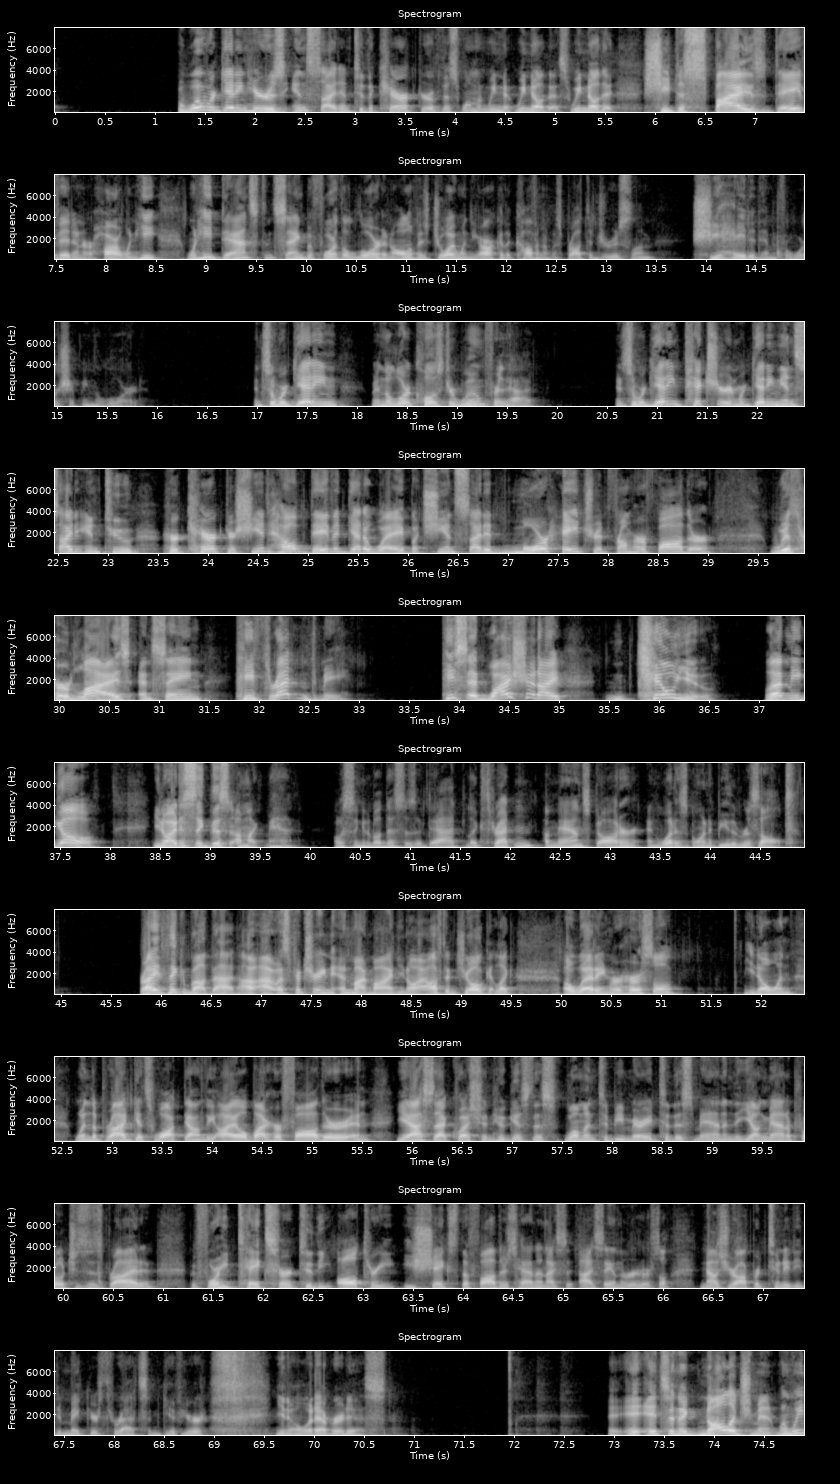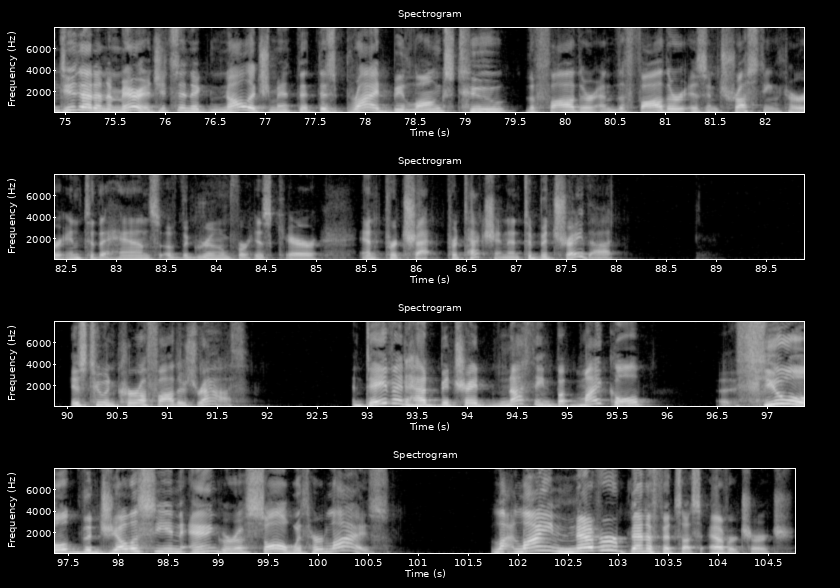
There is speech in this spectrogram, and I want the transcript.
But what we're getting here is insight into the character of this woman. We know, we know this. We know that she despised David in her heart when he, when he danced and sang before the Lord in all of his joy when the Ark of the Covenant was brought to Jerusalem. She hated him for worshiping the Lord. And so we're getting, and the Lord closed her womb for that. And so we're getting picture and we're getting insight into her character. She had helped David get away, but she incited more hatred from her father with her lies and saying, He threatened me. He said, Why should I kill you? Let me go. You know, I just think this, I'm like, man, I was thinking about this as a dad, like threaten a man's daughter, and what is going to be the result? Right? Think about that. I, I was picturing in my mind, you know, I often joke at like a wedding rehearsal, you know, when when the bride gets walked down the aisle by her father, and you ask that question who gives this woman to be married to this man? And the young man approaches his bride, and before he takes her to the altar, he, shakes the father's hand. And I say, I say in the rehearsal, now's your opportunity to make your threats and give your, you know, whatever it is. It's an acknowledgement. When we do that in a marriage, it's an acknowledgement that this bride belongs to the father, and the father is entrusting her into the hands of the groom for his care and protection. And to betray that is to incur a father's wrath. And David had betrayed nothing, but Michal uh, fueled the jealousy and anger of Saul with her lies. Lying never benefits us, ever, church.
